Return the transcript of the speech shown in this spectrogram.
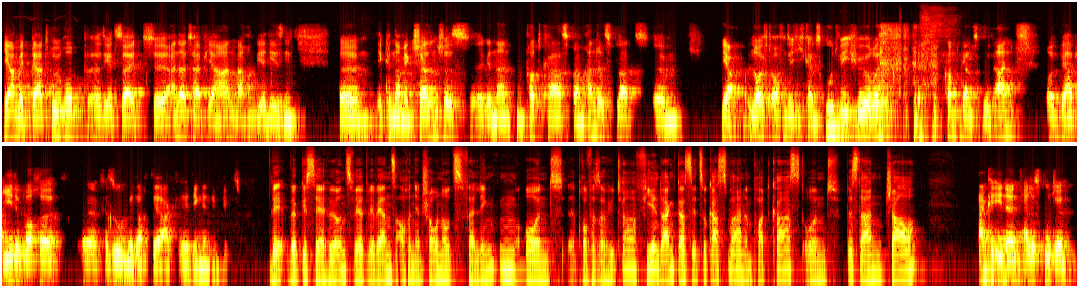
Ja, mit Bert Rürup. Äh, jetzt seit äh, anderthalb Jahren machen wir diesen ähm, Economic Challenges äh, genannten Podcast beim Handelsblatt. Ähm, ja, läuft offensichtlich ganz gut, wie ich höre. Kommt ganz gut an. Und wir haben jede Woche äh, versuchen wir doch der aktuelle Dinge in den Blick zu Nee, wirklich sehr hörenswert. Wir werden es auch in den Show Notes verlinken. Und äh, Professor Hüter, vielen Dank, dass Sie zu Gast waren im Podcast und bis dann. Ciao. Danke Ihnen. Alles Gute.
